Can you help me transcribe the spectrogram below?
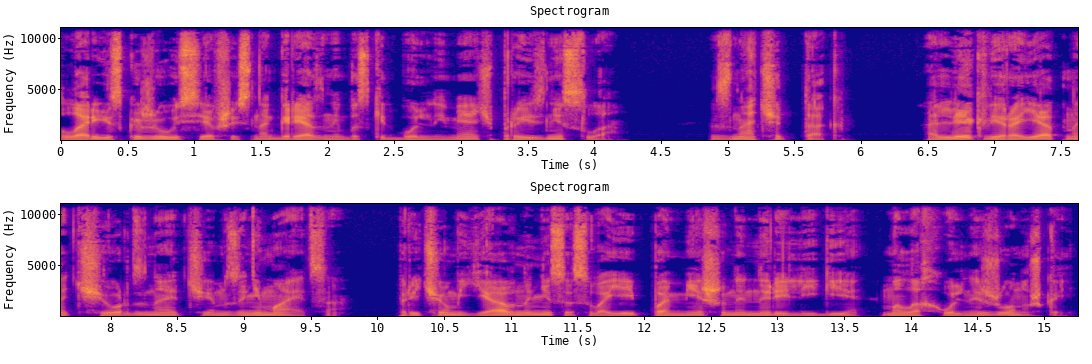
Лариска же, усевшись на грязный баскетбольный мяч, произнесла: "Значит так. Олег, вероятно, черт знает чем занимается, причем явно не со своей помешанной на религии малохольной женушкой.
